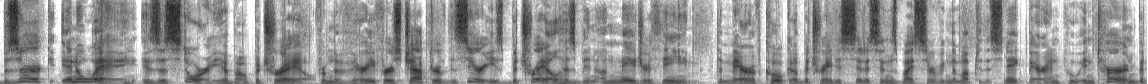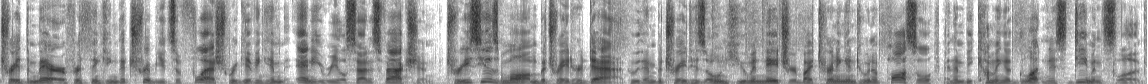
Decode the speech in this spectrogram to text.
Berserk, in a way, is a story about betrayal. From the very first chapter of the series, betrayal has been a major theme. The mayor of Koka betrayed his citizens by serving them up to the Snake Baron, who in turn betrayed the mayor for thinking that tributes of flesh were giving him any real satisfaction. Teresia's mom betrayed her dad, who then betrayed his own human nature by turning into an apostle and then becoming a gluttonous demon slug.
